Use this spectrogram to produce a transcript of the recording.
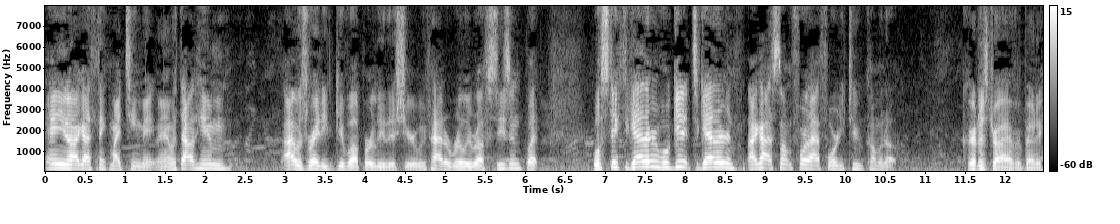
and you know I got to thank my teammate, man. Without him, I was ready to give up early this year. We've had a really rough season, but we'll stick together. We'll get it together, and I got something for that 42 coming up. Curtis Drye, everybody.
